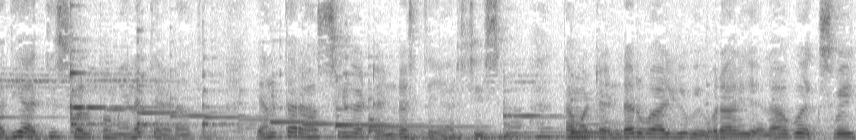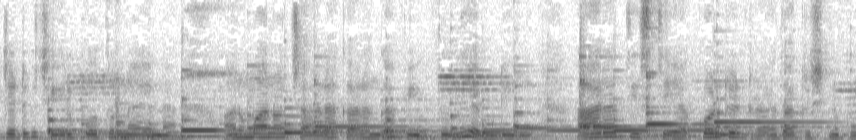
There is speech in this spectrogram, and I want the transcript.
అది అతి స్వల్పమైన తేడాతో ఎంత రహస్యంగా టెండర్స్ తయారు చేసినా తమ టెండర్ వాల్యూ వివరాలు ఎలాగో ఎక్స్వై జెడ్కి చేరిపోతున్నాయన్న అనుమానం చాలా కాలంగా పీకుతుంది ఎండీని ఆరా తీస్తే అకౌంటెంట్ రాధాకృష్ణకు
